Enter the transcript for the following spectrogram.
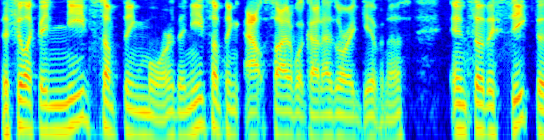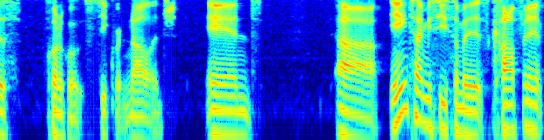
They feel like they need something more. They need something outside of what God has already given us, and so they seek this quote unquote secret knowledge. And uh, anytime you see somebody that's confident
